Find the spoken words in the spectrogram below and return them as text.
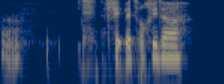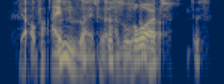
äh, da fehlt mir jetzt auch wieder. Ja, auf der einen das, Seite. Das, das also, Wort. Das,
